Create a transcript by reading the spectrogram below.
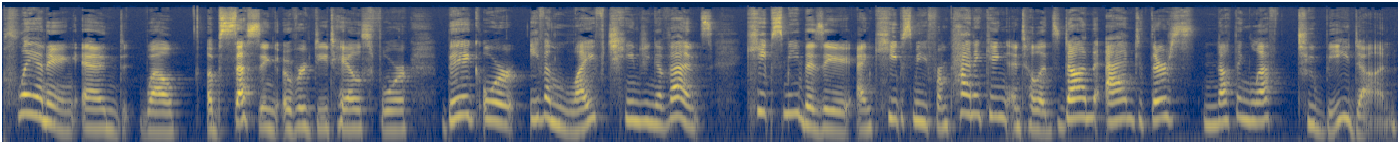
planning and, well, obsessing over details for big or even life changing events keeps me busy and keeps me from panicking until it's done and there's nothing left to be done.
